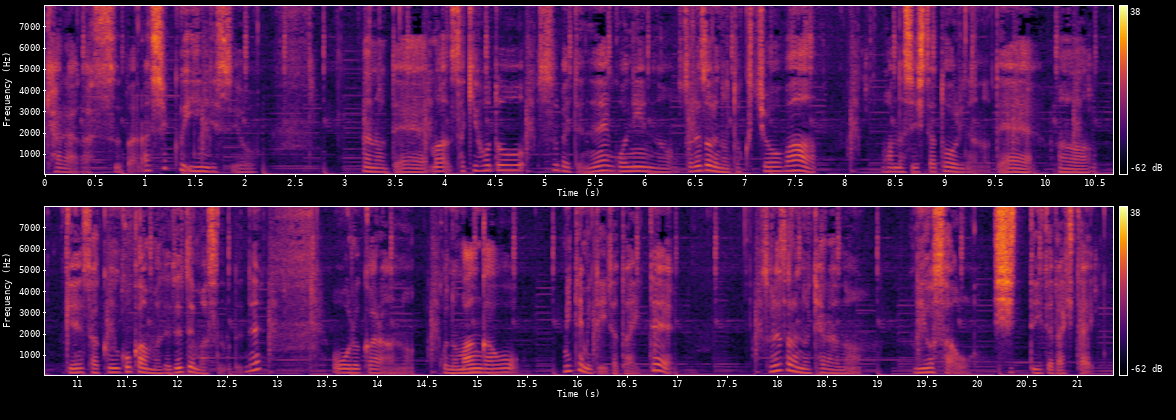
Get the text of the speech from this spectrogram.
キャラが素晴らしくいいんですよ。なので、まあ、先ほど全てね5人のそれぞれの特徴はお話しした通りなので、まあ、原作5巻まで出てますのでねオールカラーのこの漫画を見てみていただいてそれぞれのキャラの良さを知っていただきたい。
